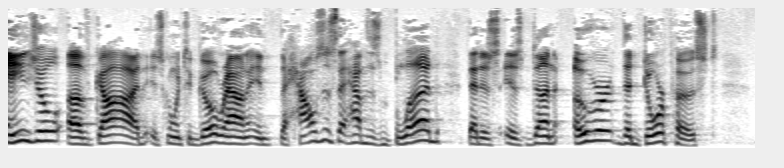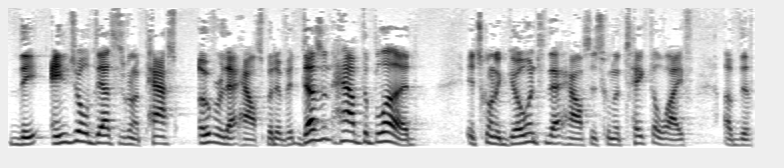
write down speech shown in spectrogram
angel of God is going to go around in the houses that have this blood that is, is done over the doorpost. The angel of death is going to pass over that house. But if it doesn't have the blood, it's going to go into that house. It's going to take the life of the,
